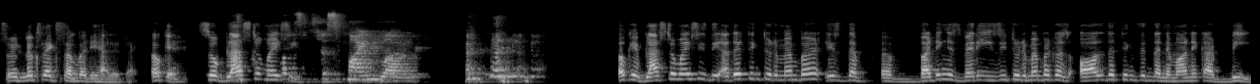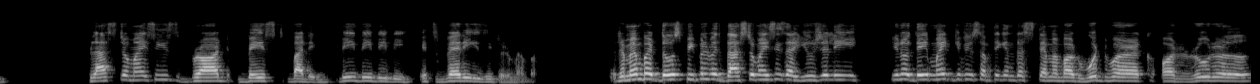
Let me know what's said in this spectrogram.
so it looks like somebody had it right. Okay, so blastomyces. Just mind blown. okay, blastomyces. The other thing to remember is the uh, budding is very easy to remember because all the things in the mnemonic are B. Blastomyces, broad-based budding. B, B, B, B. It's very easy to remember. Remember, those people with blastomyces are usually you know, they might give you something in the stem about woodwork or rural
